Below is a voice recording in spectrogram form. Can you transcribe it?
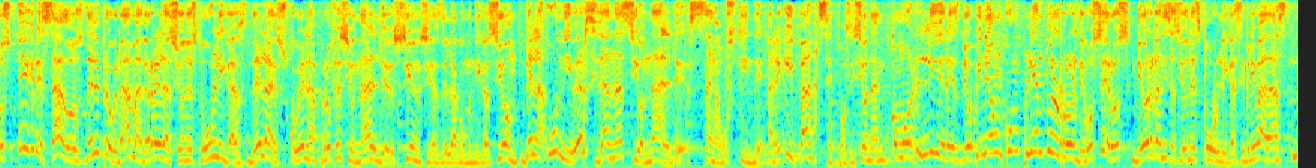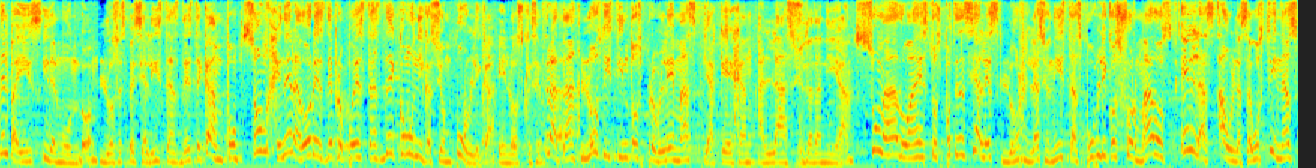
Los egresados del programa de Relaciones Públicas de la Escuela Profesional de Ciencias de la Comunicación de la Universidad Nacional de San Agustín de Arequipa se posicionan como líderes de opinión cumpliendo el rol de voceros de organizaciones públicas y privadas del país y del mundo. Los especialistas de este campo son generadores de propuestas de comunicación pública en los que se trata los distintos problemas que aquejan a la ciudadanía. Sumado a estos potenciales, los relacionistas públicos formados en las aulas agustinas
